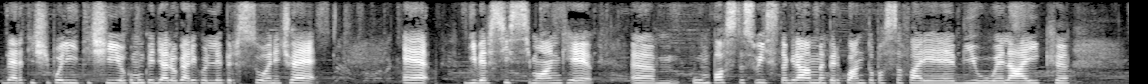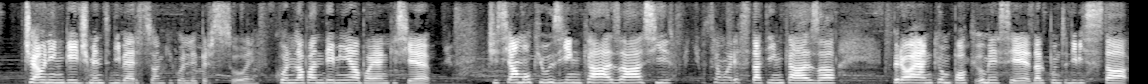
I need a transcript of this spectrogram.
vertici politici o comunque dialogare con le persone, cioè è diversissimo anche um, un post su Instagram per quanto possa fare view e like, c'è un engagement diverso anche con le persone. Con la pandemia poi anche si è, ci siamo chiusi in casa, si, siamo restati in casa, però è anche un po' come se dal punto di vista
